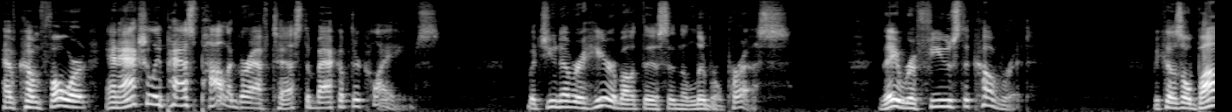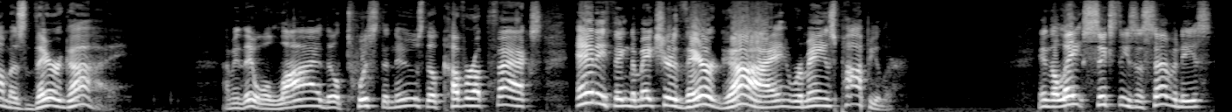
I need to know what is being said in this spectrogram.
have come forward and actually passed polygraph tests to back up their claims. But you never hear about this in the liberal press. They refuse to cover it because Obama's their guy. I mean, they will lie, they'll twist the news, they'll cover up facts, anything to make sure their guy remains popular. In the late 60s and 70s,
